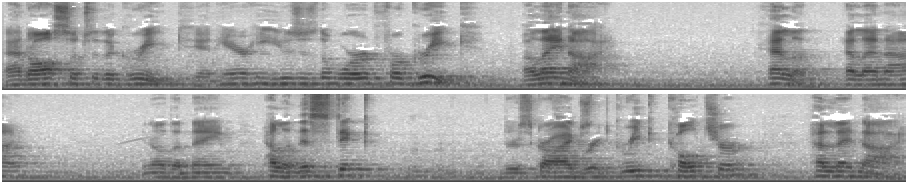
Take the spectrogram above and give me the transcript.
and also to the Greek. And here he uses the word for Greek, Hellenai. Helen, Hellenai. You know, the name Hellenistic describes Greek, Greek culture. Hellenai.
